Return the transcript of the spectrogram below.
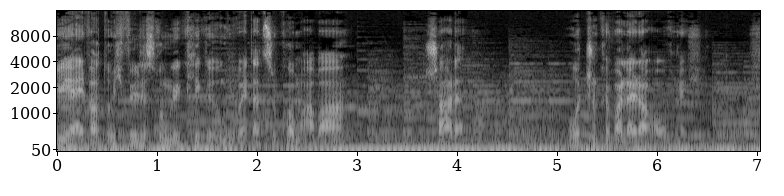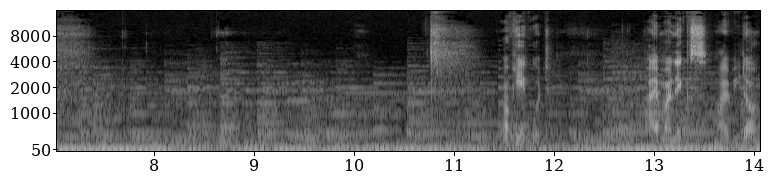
Probiere einfach durch wildes Rumgeklicke irgendwie weiterzukommen, aber schade. Rutschen können wir leider auch nicht. Hm. Okay, gut. Einmal nix, mal wieder.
